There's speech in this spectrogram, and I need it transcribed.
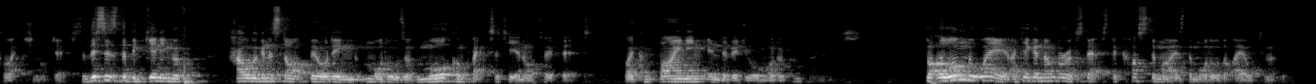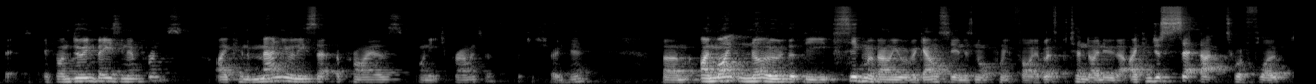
collection object. So this is the beginning of how we're going to start building models of more complexity in AutoFit by combining individual model components. But along the way, I take a number of steps to customize the model that I ultimately fit. If I'm doing Bayesian inference, I can manually set the priors on each parameter, which is shown here. Um, I might know that the sigma value of a Gaussian is 0.5. Let's pretend I knew that. I can just set that to a float,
